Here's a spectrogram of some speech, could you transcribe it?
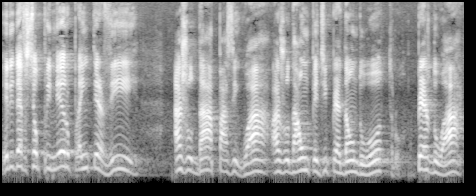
ele deve ser o primeiro para intervir, ajudar a apaziguar, ajudar um a pedir perdão do outro, perdoar.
